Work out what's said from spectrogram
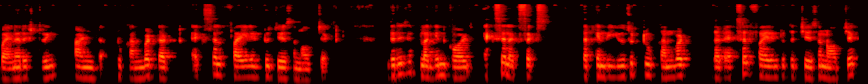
binary string and to convert that excel file into json object. There is a plugin called xlsx that can be used to convert that excel file into the json object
